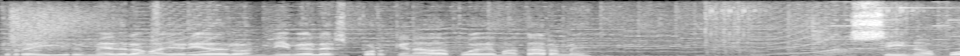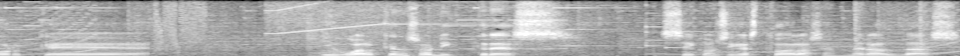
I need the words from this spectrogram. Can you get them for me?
reírme de la mayoría de los niveles porque nada puede matarme, sino porque... Igual que en Sonic 3, si consigues todas las esmeraldas,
